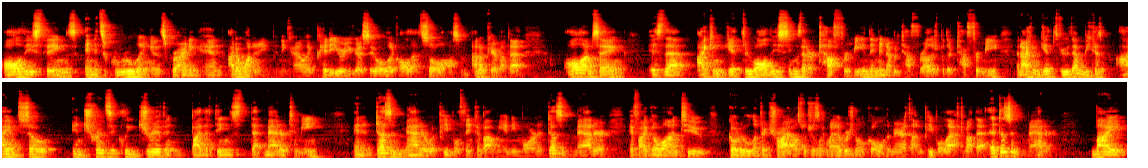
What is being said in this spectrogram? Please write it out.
All these things, and it's grueling and it's grinding. And I don't want any, any kind of like pity or you guys say, oh, like, oh, that's so awesome. I don't care about that. All I'm saying is that I can get through all these things that are tough for me, and they may not be tough for others, but they're tough for me, and I can get through them because I am so intrinsically driven by the things that matter to me. And it doesn't matter what people think about me anymore. And it doesn't matter if I go on to go to Olympic trials, which was like my original goal in the marathon. People laughed about that. It doesn't matter. My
